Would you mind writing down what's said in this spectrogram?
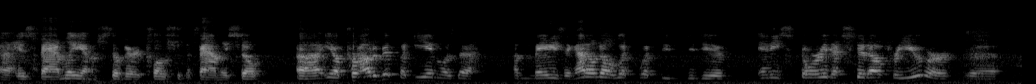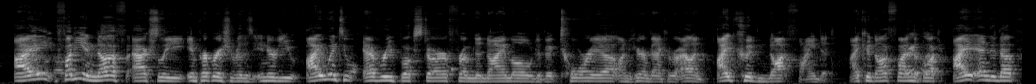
uh, his family, and I'm still very close with the family. So, uh, you know, proud of it. But Ian was uh, amazing. I don't know what what did, did you any story that stood out for you or. Uh, I, funny enough, actually, in preparation for this interview, I went to every bookstore from Nanaimo to Victoria on here in Vancouver Island. I could not find it. I could not find really? the book. I ended up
